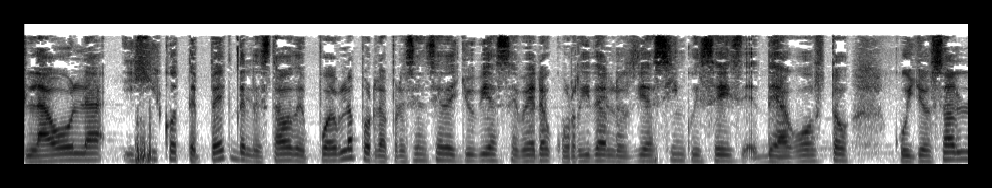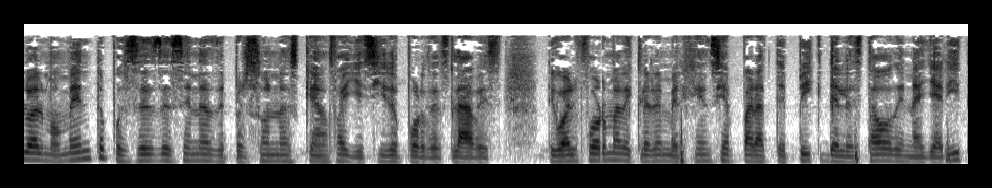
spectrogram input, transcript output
Tlaola y Jicotepec del estado de Puebla por la presencia de lluvia severa ocurrida los días 5 y 6 de agosto, cuyo saldo al momento pues es decenas de personas que han fallecido por deslaves. De igual forma declara emergencia para Tepic del estado de Nayarit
